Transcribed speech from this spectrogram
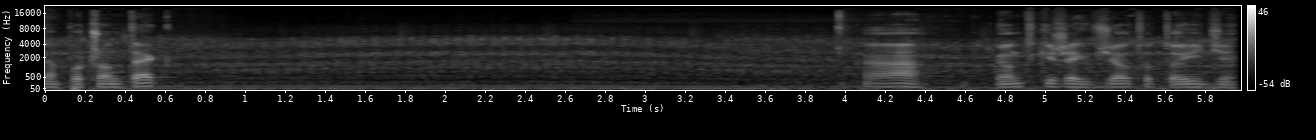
Na początek. A, piątki, że jak wziął, to to idzie.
